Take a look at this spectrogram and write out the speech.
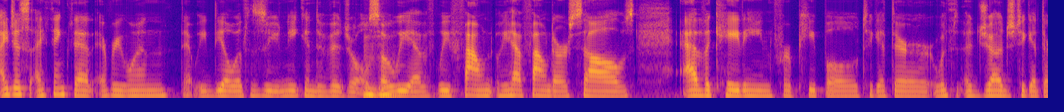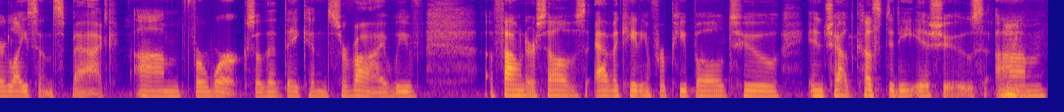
I just I think that everyone that we deal with is a unique individual. Mm-hmm. So we have we found we have found ourselves advocating for people to get their with a judge to get their license back um, for work so that they can survive. We've found ourselves advocating for people to in child custody issues. Mm. Um,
